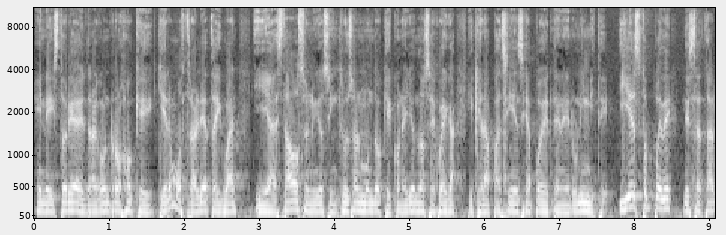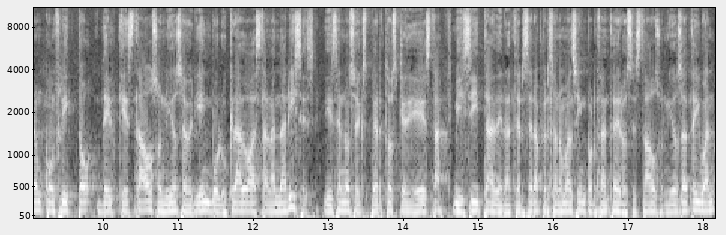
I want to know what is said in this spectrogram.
en la historia del dragón rojo que quiere mostrarle a Taiwán y a Estados Unidos, incluso al mundo, que con ellos no se juega y que la paciencia puede tener un límite. Y esto puede desatar un conflicto del que Estados Unidos se habría involucrado hasta las narices. Dicen los expertos que de esta visita de la tercera persona más importante de los Estados Unidos a Taiwán,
